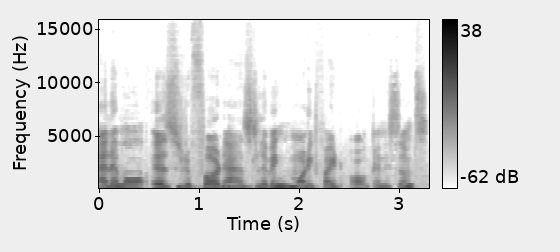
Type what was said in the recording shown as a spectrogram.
LMO is referred as living modified organisms.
